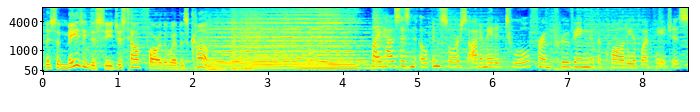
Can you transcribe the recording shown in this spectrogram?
It's amazing to see just how far the web has come. Lighthouse is an open source automated tool for improving the quality of web pages.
